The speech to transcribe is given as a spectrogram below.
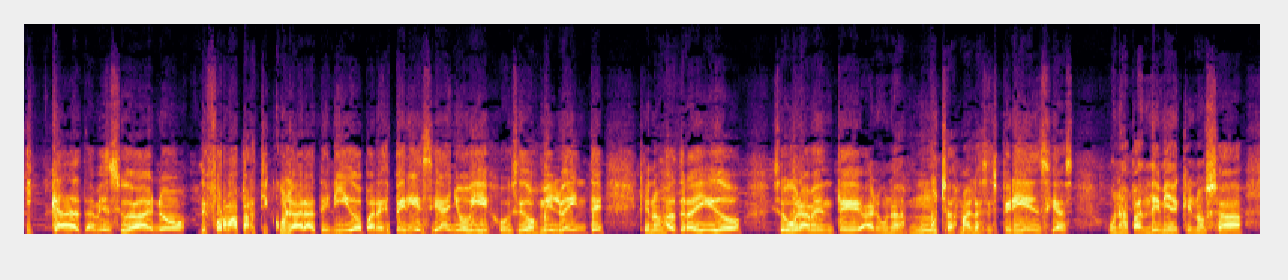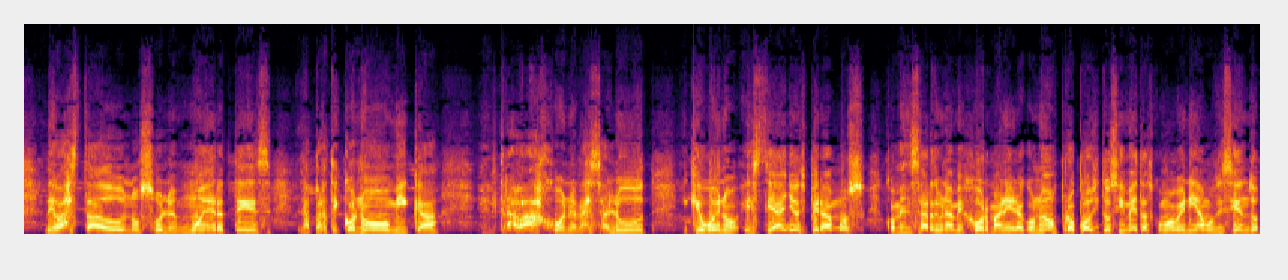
y cada también ciudadano de forma particular ha tenido para despedir ese año viejo, ese 2020 2020 que nos ha traído seguramente algunas muchas malas experiencias, una pandemia que nos ha devastado no solo en muertes, en la parte económica, en el trabajo, en la salud, y que bueno, este año esperamos comenzar de una mejor manera, con nuevos propósitos y metas como veníamos diciendo,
